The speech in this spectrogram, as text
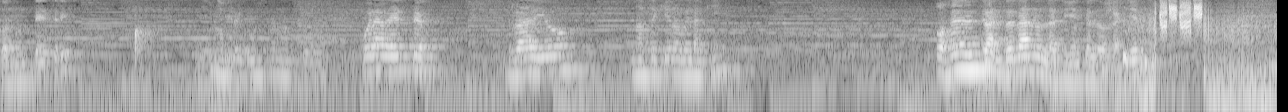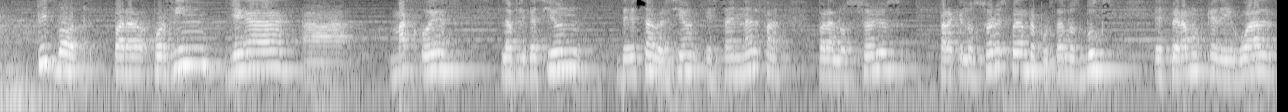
con un Tetris. Bien No chido. te gustan los juegos. Fuera de este radio, no te quiero ver aquí. O sea, es Da- da- Danos la siguiente loca, ¿quieres? Tweetbot para por fin llega a Mac OS. La aplicación de esta versión está en alfa para los usuarios para que los usuarios puedan reportar los bugs. Esperamos que de igual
